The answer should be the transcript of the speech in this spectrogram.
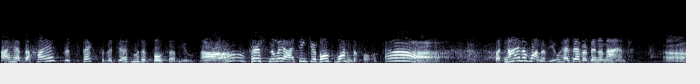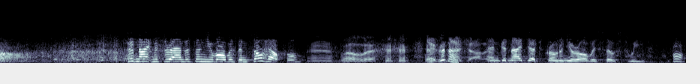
I have the highest respect for the judgment of both of you. Oh? Personally, I think you're both wonderful. Ah. But neither one of you has ever been an aunt. Ah. Good night, Mr. Anderson. You've always been so helpful. Uh, well, uh, uh, good night, Charlotte. And good night, Judge Cronin. You're always so sweet. well,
